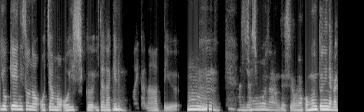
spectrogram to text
余計にそのお茶も美味しくいただけるなっていう、うん、感じがしそうなんですよ。なんか本当になんか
